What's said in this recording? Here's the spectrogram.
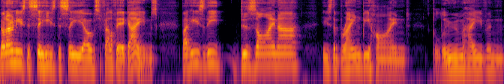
not only is the C, he's the CEO of Cephalofair Games, but he's the designer. He's the brain behind Gloomhaven,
